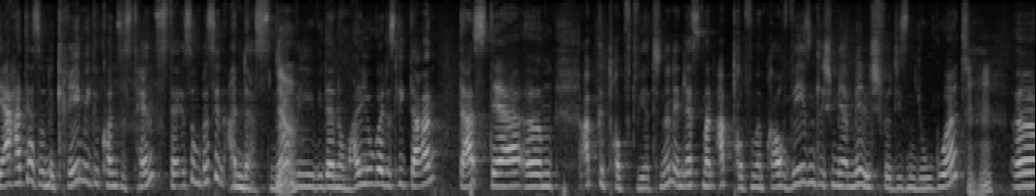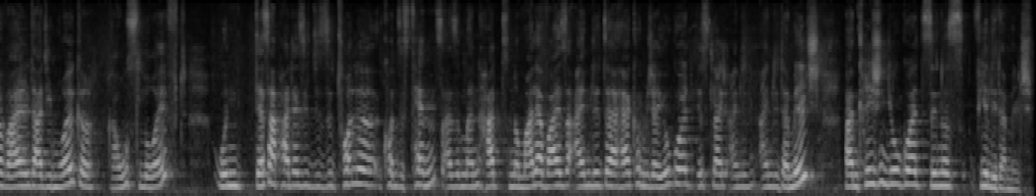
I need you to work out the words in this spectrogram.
Der hat ja so eine cremige Konsistenz. Der ist so ein bisschen anders ne? Ja. wie, wie der normale Joghurt. Das liegt daran, dass der ähm, abgetropft wird. Ne? Den lässt man abtropfen. Man braucht wesentlich mehr Milch für diesen Joghurt, Mhm. äh, weil da die Molke rausläuft. Und deshalb hat er sie- diese tolle Konsistenz. Also man hat normalerweise ein Liter herkömmlicher Joghurt ist gleich ein, ein Liter Milch. Beim griechischen Joghurt sind es vier Liter Milch.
